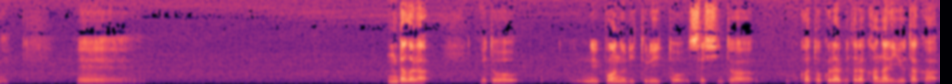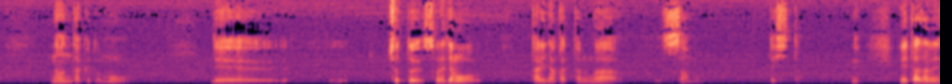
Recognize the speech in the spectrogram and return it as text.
ねえー、だからえっと一方のリトリート接心とは他と比べたらかなり豊かなんだけどもでちょっとそれでも足りなかったのがサムでした。ね、えただね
